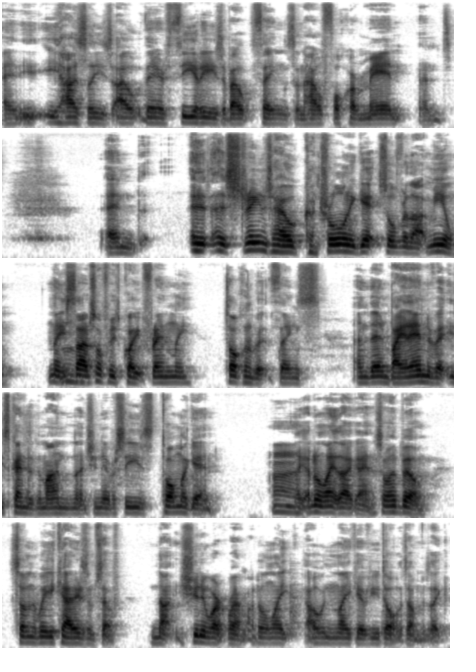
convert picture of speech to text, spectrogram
And he, he has these out there theories about things and how fuck are meant. And, and it, it's strange how controlling he gets over that meal. Like, he Mm. starts off, he's quite friendly, talking about things. And then by the end of it, he's kind of demanding that she never sees Tom again. uh, Like I don't like that guy. Something about him. Some of the way he carries himself. Nah, you shouldn't work with him. I don't like. I wouldn't like it if you talked to him. It's like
